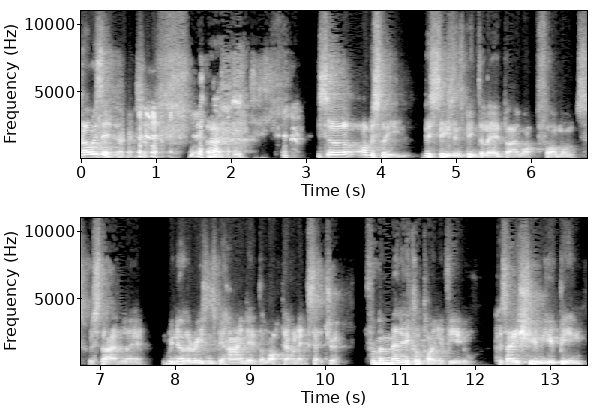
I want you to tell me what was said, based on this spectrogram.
Oh, is it? Right, so, uh, so obviously, this season's been delayed by what four months. We're starting late we know the reasons behind it, the lockdown, etc. From a medical point of view, because I assume you've been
